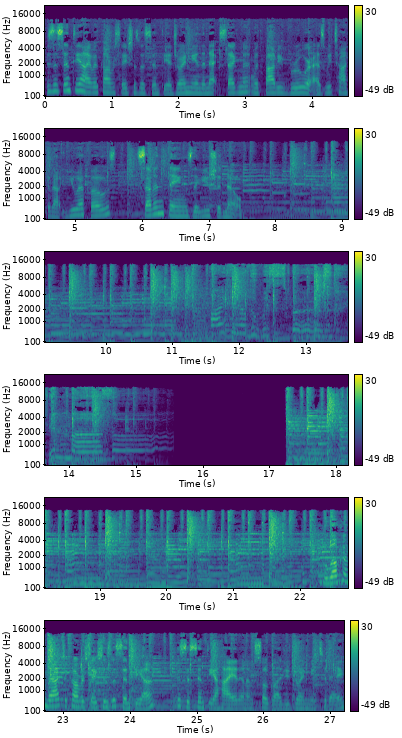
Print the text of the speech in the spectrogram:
This is Cinthia Hiett with Conversations with Cinthia. Join me in the next segment with Bobby Brewer as we talk about UFOs, seven things that you should know. Welcome back to Conversations with Cinthia. This is Cinthia Hiett, and I'm so glad you joined me today.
